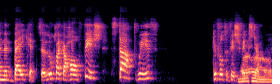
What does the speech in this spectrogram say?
and then bake it. So it looked like a whole fish stuffed with gefilte fish mixture.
